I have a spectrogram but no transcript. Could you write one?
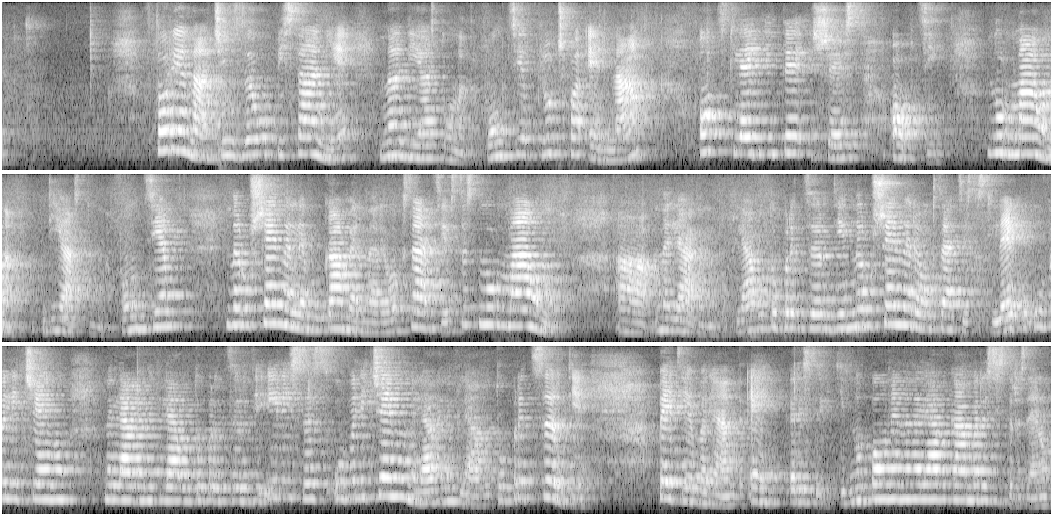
Втория начин за описание на диастолната функция включва една от следните 6 опции. Нормална диастолна функция, нарушена левокамерна релаксация с нормално а, налягане в лявото предсърдие, нарушена релаксация с леко увеличено налягане в лявото предсърдие или с увеличено налягане в лявото предсърдие. Петия вариант е рестриктивно пълнене на лява камера с изразено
